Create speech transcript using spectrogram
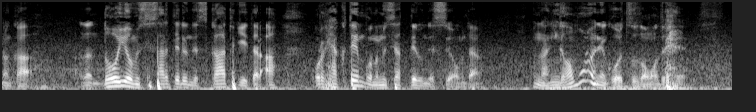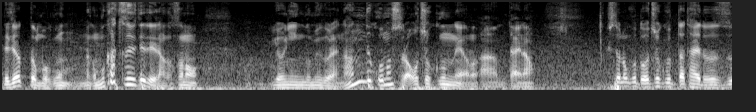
なんか、どういうお店されてるんですか？って聞いたら、あ、俺100店舗の店やってるんですよ、みたいな。何がおもろいね、こいつと思って。で、ちょっと僕、なんかムカついてて、なんかその、4人組ぐらい、なんでこの人らおちょくんねやろな、みたいな。人のことをおちょくった態度でず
